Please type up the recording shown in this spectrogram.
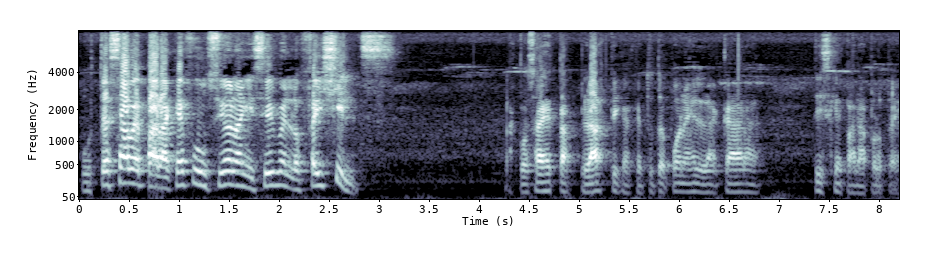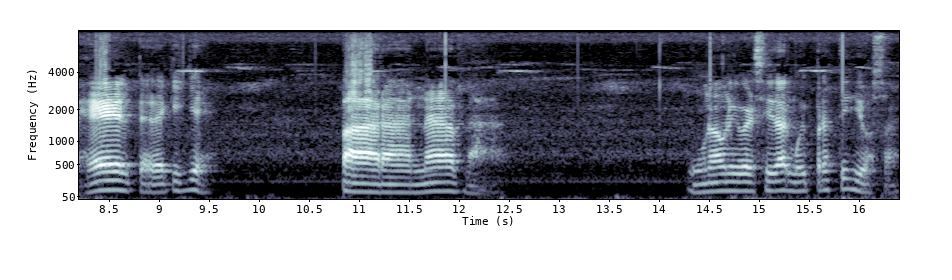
¿Usted sabe para qué funcionan y sirven los face shields? Las cosas estas plásticas que tú te pones en la cara, dice que para protegerte de XY. Para nada. Una universidad muy prestigiosa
